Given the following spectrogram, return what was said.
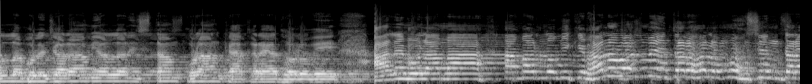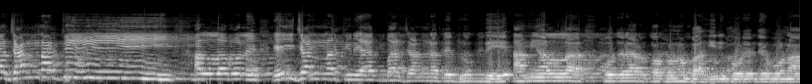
আল্লাহ বলে, যারা আমি ইসলাম কোরআন আলেম আমার ভালোবাসবে, তারা হলো মুহসিন, তারা জান্নাতি। আল্লাহ বলে, এই একবার জান্নাতে ঢুকবে, আমি আল্লাহ ওদের আর কখনো বাহির করে দেব না।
